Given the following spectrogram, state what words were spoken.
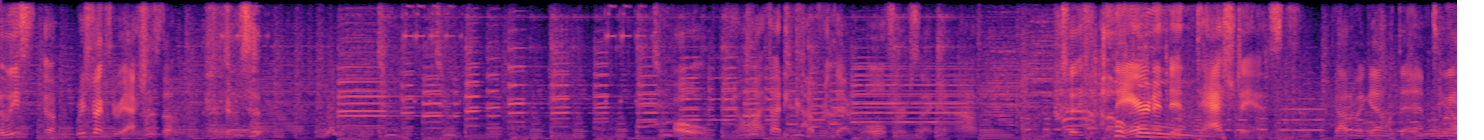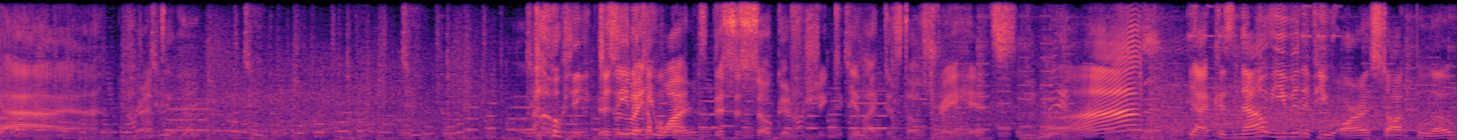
At least uh, respect the reactions though. oh, no, I thought he covered that roll for a second. I was, so he aired and then dash danced. Got him again with the empty uh. Or empty leg. Oh, he This just is what you want. bears. This is so good for Sheik to get like just those straight hits. Ah, Yeah, because now even if you are a stock below,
